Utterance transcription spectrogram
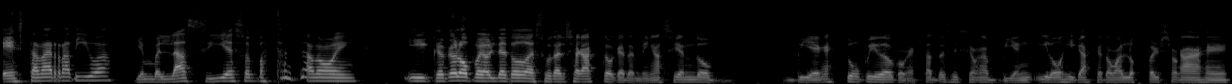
esta narrativa y en verdad sí eso es bastante annoying y creo que lo peor de todo es su tercer acto, que termina siendo bien estúpido con estas decisiones bien ilógicas que toman los personajes.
